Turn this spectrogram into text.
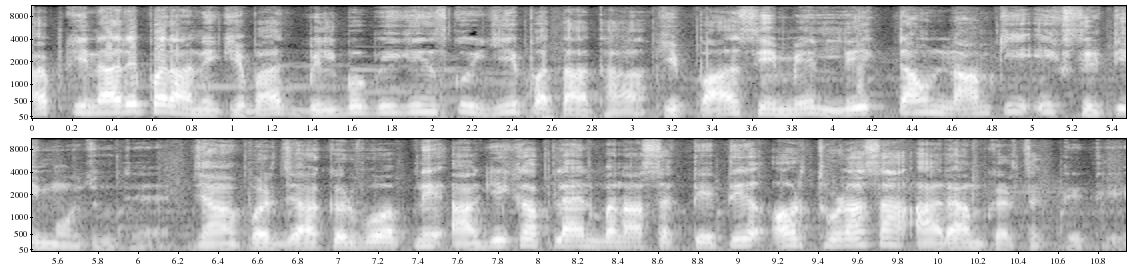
अब किनारे पर आने के बाद बिल्बो बिगिंस को ये पता था कि पास ही में लेक टाउन नाम की एक सिटी मौजूद है, जहाँ पर जाकर वो अपने आगे का प्लान बना सकते थे और थोड़ा सा आराम कर सकते थे।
